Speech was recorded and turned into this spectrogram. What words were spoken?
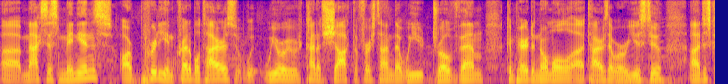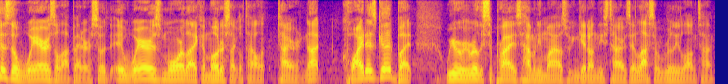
uh, Maxxis Minions are pretty incredible tires. We, we, were kind of shocked the first time that we drove them compared to normal uh, tires that we were used to, uh, just because the wear is a lot better. So it wears more like a motorcycle t- tire. Not quite as good, but we were really surprised how many miles we can get on these tires. They last a really long time.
